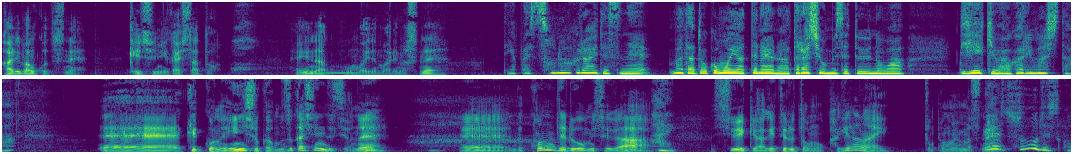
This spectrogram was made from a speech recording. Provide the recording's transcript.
代わり番号ですね研修に生かしたと。いうような思い出もありますね。やっぱりそのぐらいですねまだどこもやってないような新しいお店というのは利益は上がりました？えー、結構ね飲食は難しいんですよね、えー、で混んでるお店が収益を上げてるとも限らないと思いますね、えそうですか、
